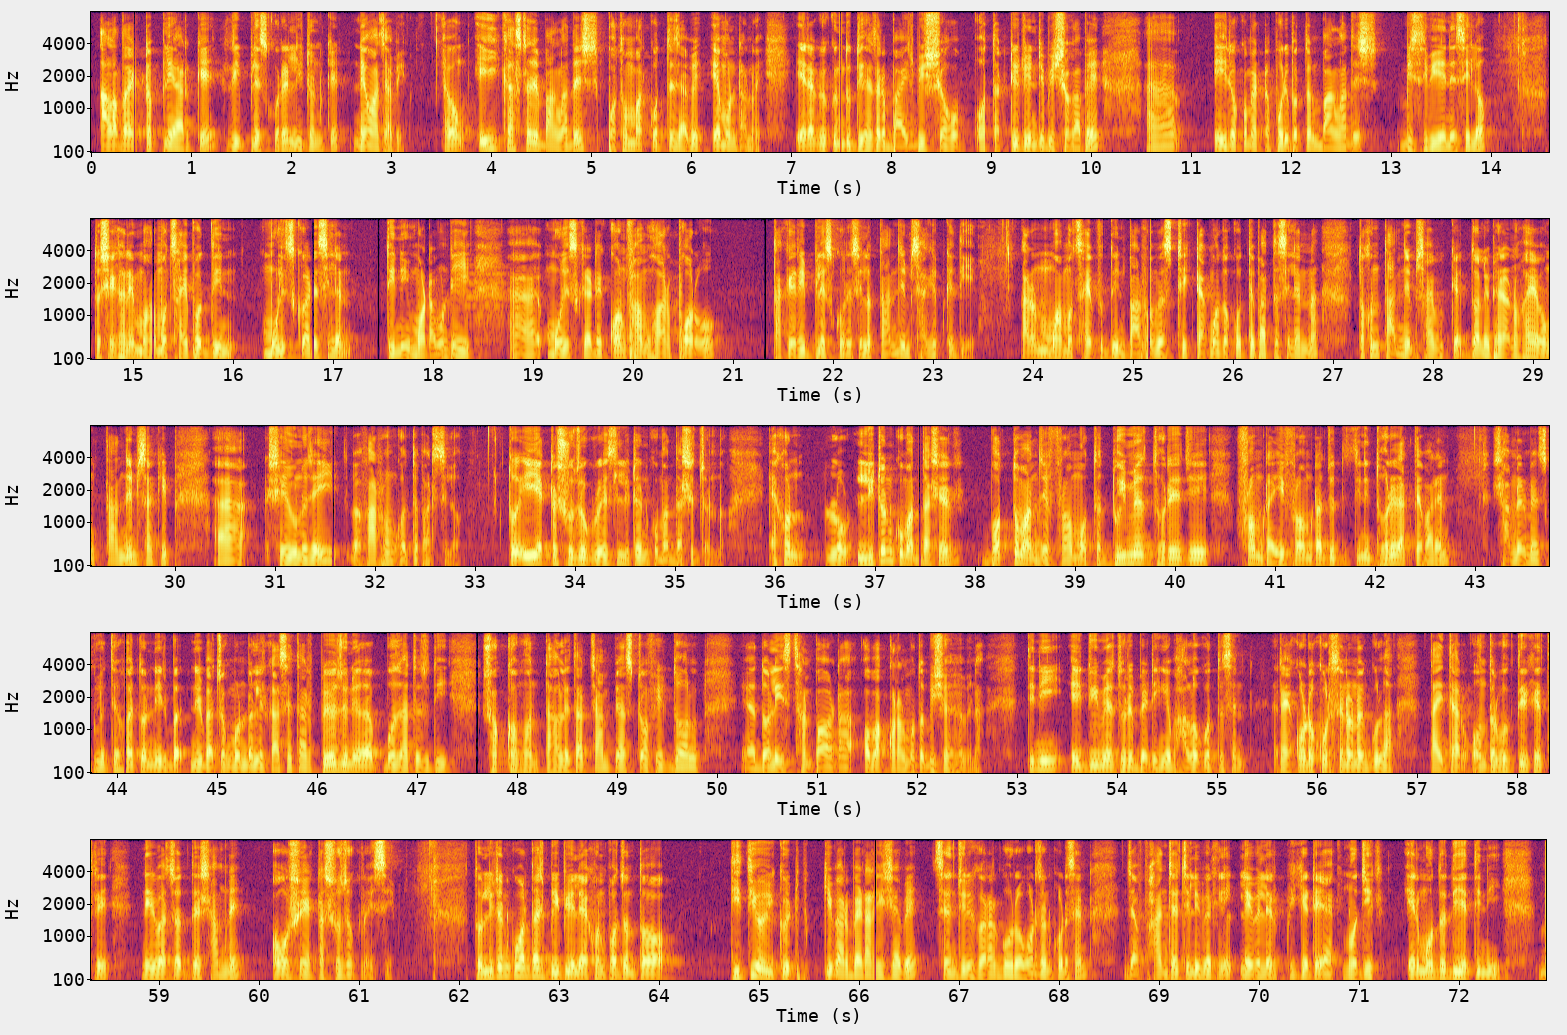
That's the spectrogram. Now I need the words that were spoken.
আলাদা একটা প্লেয়ারকে রিপ্লেস করে লিটনকে নেওয়া যাবে। এবং এই কাজটা যে বাংলাদেশ প্রথমবার করতে যাবে এমনটা নয়। এর আগে কিন্তু দুই হাজার বাইশ বিশ্বকাপ অর্থাৎ টি টোয়েন্টি বিশ্বকাপে এই রকম একটা পরিবর্তন বাংলাদেশ বিসিবি এনেছিল। তো সেখানে মোহাম্মদ সাইফুদ্দিন মূল স্কোয়াডে ছিলেন। তিনি মোটামুটি মূল স্কোয়াডে কনফার্ম হওয়ার পরও তাকে রিপ্লেস করেছিল তানজিম সাকিবকে দিয়ে। কারণ মোহাম্মদ সাইফুদ্দিন পারফরমেন্স ঠিকঠাক মতো করতে পারতেছিলেন না। তখন তানজিম সাহেবকে দলে ফেরানো হয় এবং তানজিম সাকিব সেই অনুযায়ী পারফর্ম করতে পারছিল। তো এই একটা সুযোগ রয়েছে লিটন কুমার দাসের জন্য। এখন লিটন কুমার দাসের বর্তমান যে ফর্ম, অর্থাৎ দুই ম্যাচ ধরে যে ফর্মটা, এই ফর্মটা যদি তিনি ধরে রাখতে পারেন, সামনের ম্যাচগুলোতে হয়তো নির্বা- নির্বাচক মণ্ডলীর কাছে তার প্রয়োজনীয়তা বোঝাতে যদি সক্ষম হন, তাহলে তার চ্যাম্পিয়ন্স ট্রফির দল দলে স্থান পাওয়াটা অবাক করার মতো বিষয় হবে না। তিনি এই দুই ম্যাচ ধরে ব্যাটিংয়ে ভালো করতেছেন, রেকর্ডও করছেন অনেকগুলা, তাই তার অন্তর্ভুক্তির ক্ষেত্রে নির্বাচকদের সামনে অবশ্যই একটা সুযোগ রয়েছে। তো লিটন কুমার দাস বিপিএল এখন পর্যন্ত দ্বিতীয় উইকেট কিপার ব্যাটার হিসাবে সেঞ্চুরি করার গৌরব অর্জন করেছেন, যা ফ্রাঞ্চাইজি লেভেল লেভেলের ক্রিকেটে এক নজির। এর মধ্যে দিয়ে তিনি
